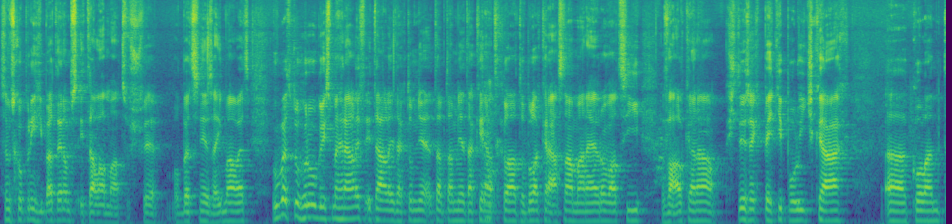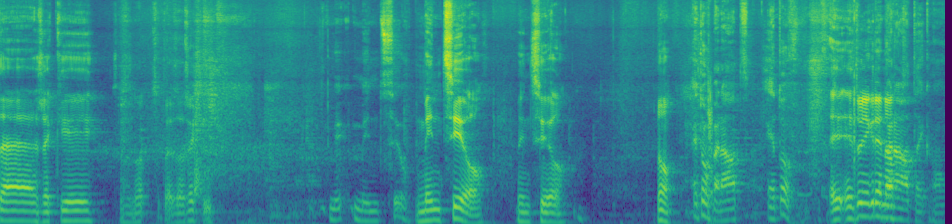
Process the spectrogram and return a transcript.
jsem schopný hýbat jenom s Italama, což je obecně zajímavá věc. Vůbec tu hru, když jsme hráli v Itálii, tak to mě, tam, tam mě taky nadchla, to byla krásná manévrovací válka na čtyřech, pěti políčkách eh, kolem té řeky, co to je za řeku? Mi, Mincio. Mincio. Mincio. No, Je to v Benát, je to v je, je to někde nad, Benátek, no.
